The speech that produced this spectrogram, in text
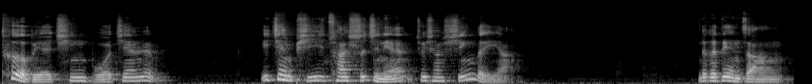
特别轻薄坚韧，一件皮衣穿十几年就像新的一样。”那个店长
